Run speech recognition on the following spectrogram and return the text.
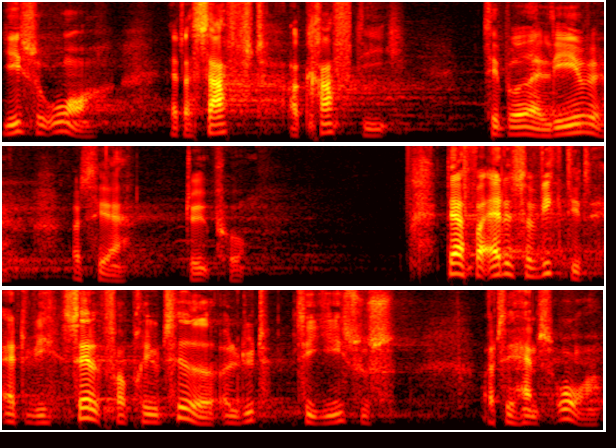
Jesu ord er der saft og kraft i til både at leve og til at dø på. Derfor er det så vigtigt, at vi selv får prioriteret at lytte til Jesus og til hans ord.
